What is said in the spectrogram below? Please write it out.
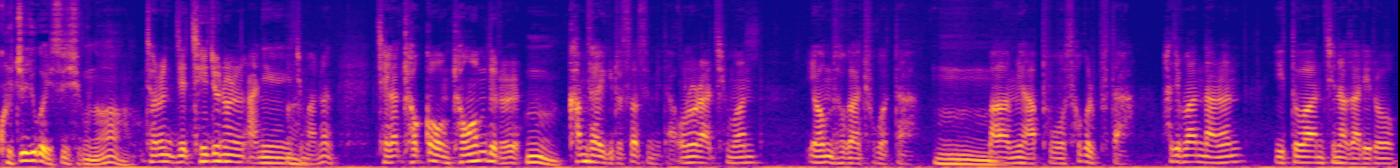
글재주가 있으시구나. 저는 이제 제주는 아니지만은 음. 제가 겪어온 경험들을 음. 감사일기로 썼습니다. 오늘 아침은 염소가 죽었다. 음. 마음이 아프고 서글프다. 하지만 나는 이 또한 지나가리로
